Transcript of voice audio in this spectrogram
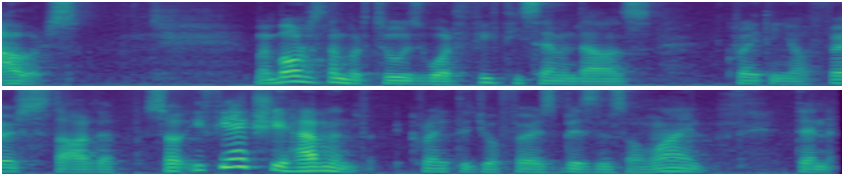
hours. My bonus number two is worth $57 creating your first startup. So if you actually haven't created your first business online then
